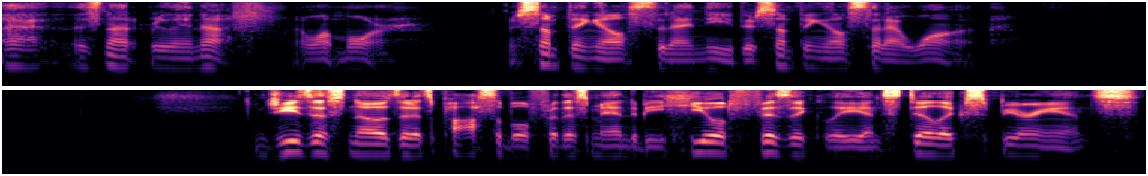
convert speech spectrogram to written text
ah, it's not really enough. I want more. There's something else that I need, there's something else that I want. Jesus knows that it's possible for this man to be healed physically and still experience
